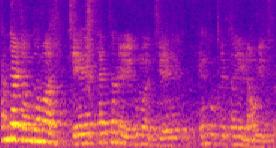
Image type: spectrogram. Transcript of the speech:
한 달 정도만 제 패턴을 읽으면 제 행동 패턴이 나오겠죠.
